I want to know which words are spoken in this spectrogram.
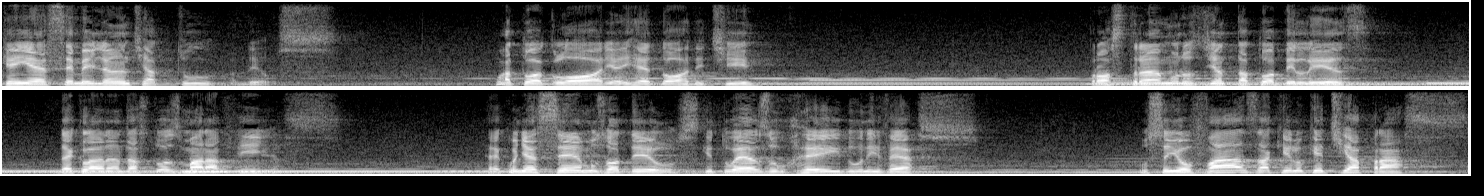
quem é semelhante a tu, Deus, com a tua glória em redor de ti. Prostramos-nos diante da tua beleza, declarando as tuas maravilhas Reconhecemos, ó Deus, que tu és o Rei do universo. O Senhor faz aquilo que te apraz.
